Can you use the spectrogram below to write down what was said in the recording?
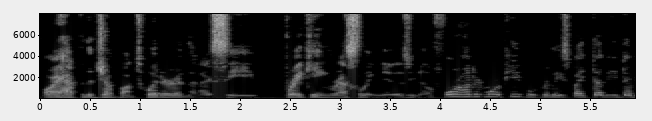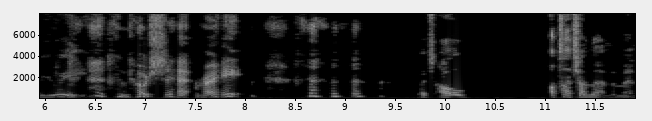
Or I happen to jump on Twitter and then I see breaking wrestling news, you know, 400 more people released by WWE. no shit, right? Which I'll, I'll touch on that in a minute,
